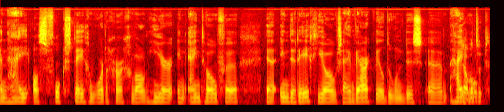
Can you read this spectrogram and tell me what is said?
En hij als volksvertegenwoordiger gewoon hier in Eindhoven uh, in de regio zijn werk wil doen. Dus uh, hij, ja, hoopt,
